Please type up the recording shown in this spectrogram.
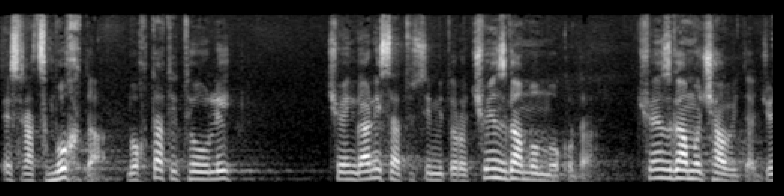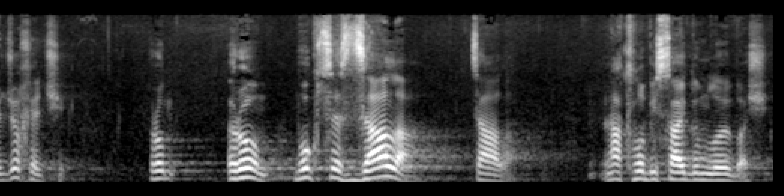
ეს რაც მოხდა, მოხდა თითოული ჩვენგანისათვის, იმიტომ რომ ჩვენს გამო მოკვდა, ჩვენს გამო ჩავიდა ჯოჯოხეთში, რომ რომ მოგცეს ძალა, ძალა ნათლობის საიდუმლოებაში.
